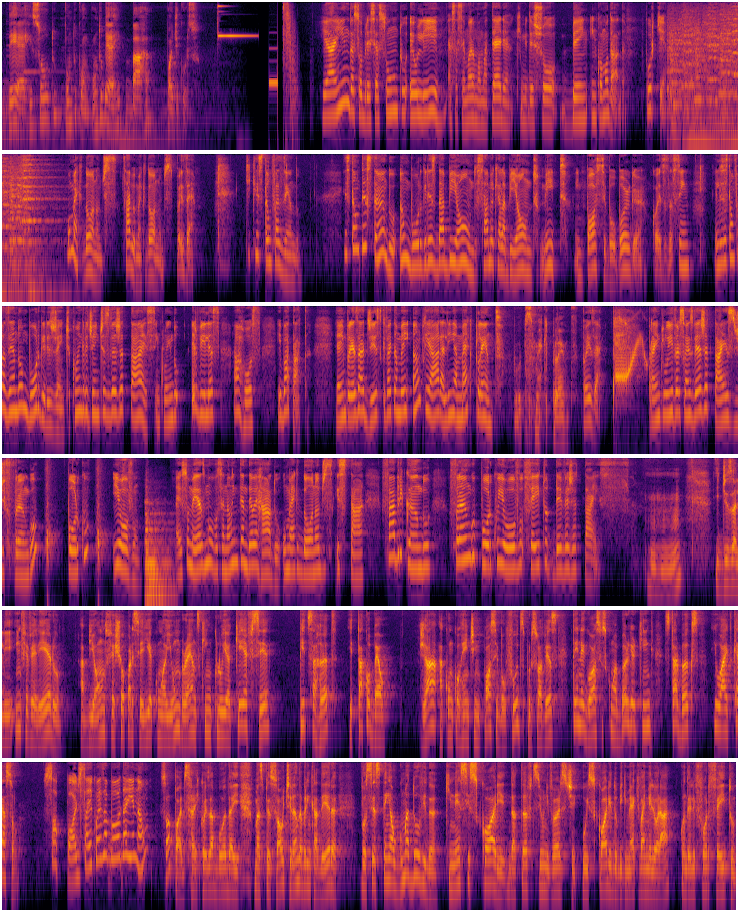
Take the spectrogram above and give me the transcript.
drsolto.com.br barra podcurso. E ainda sobre esse assunto, eu li essa semana uma matéria que me deixou bem incomodada. Por quê? O McDonald's, sabe o McDonald's? Pois é. O que, que estão fazendo? Estão testando hambúrgueres da Beyond, sabe aquela Beyond Meat, Impossible Burger, coisas assim? Eles estão fazendo hambúrgueres, gente, com ingredientes vegetais, incluindo ervilhas, arroz e batata. E a empresa diz que vai também ampliar a linha McPlant. Putz, McPlant. Pois é. Para incluir versões vegetais de frango, porco e ovo. É isso mesmo, você não entendeu errado. O McDonald's está fabricando frango, porco e ovo feito de vegetais. Uhum. E diz ali, em fevereiro, a Beyond fechou parceria com a Yum Brands, que inclui a KFC, Pizza Hut e Taco Bell. Já a concorrente Impossible Foods, por sua vez, tem negócios com a Burger King, Starbucks e White Castle. Só pode sair coisa boa daí, não? Só pode sair coisa boa daí. Mas, pessoal, tirando a brincadeira, vocês têm alguma dúvida que nesse score da Tufts University, o score do Big Mac vai melhorar quando ele for feito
